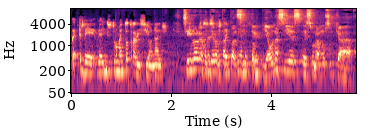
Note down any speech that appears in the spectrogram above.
de, instrumento tradicional. Sí, no le metieron tanto al cine y aún así es, es una música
